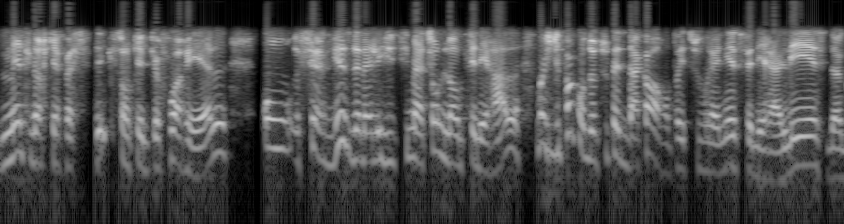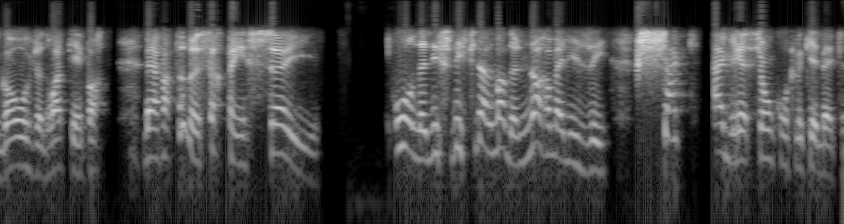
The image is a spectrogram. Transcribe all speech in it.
mettent leurs capacités, qui sont quelquefois réelles, au service de la légitimation de l'ordre fédéral. Moi, je dis pas qu'on doit tout être d'accord. On peut être souverainiste, fédéraliste, de gauche, de droite, qu'importe. Mais à partir d'un certain seuil, où on a décidé finalement de normaliser chaque agression contre le Québec,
